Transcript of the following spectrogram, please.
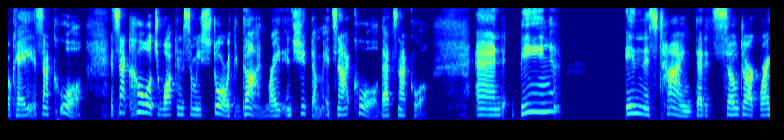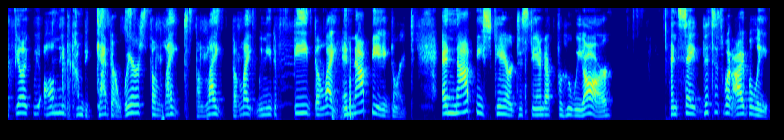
Okay. It's not cool. It's not cool to walk into somebody's store with a gun, right? And shoot them. It's not cool. That's not cool. And being in this time that it's so dark where I feel like we all need to come together. Where's the light? The light, the light. We need to feed the light and not be ignorant and not be scared to stand up for who we are and say, This is what I believe.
